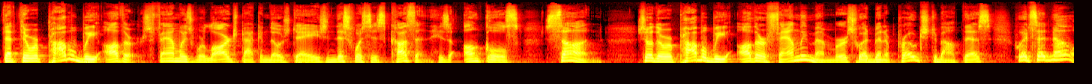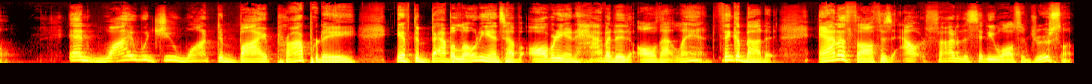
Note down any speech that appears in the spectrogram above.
that there were probably others. Families were large back in those days, and this was his cousin, his uncle's son. So there were probably other family members who had been approached about this who had said no. And why would you want to buy property if the Babylonians have already inhabited all that land? Think about it. Anathoth is outside of the city walls of Jerusalem.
